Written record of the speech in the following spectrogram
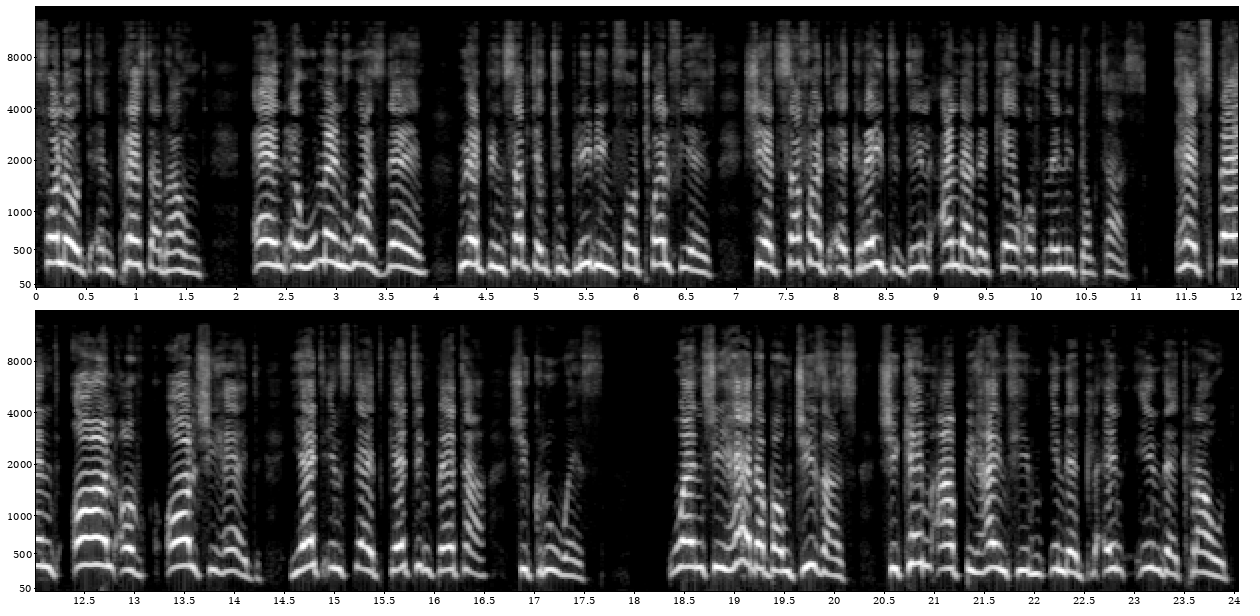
followed and pressed around. And a woman who was there, who had been subject to bleeding for 12 years, she had suffered a great deal under the care of many doctors, had spent all of all she had, yet instead getting better, she grew worse. When she heard about Jesus, she came up behind him in the in, in the crowd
